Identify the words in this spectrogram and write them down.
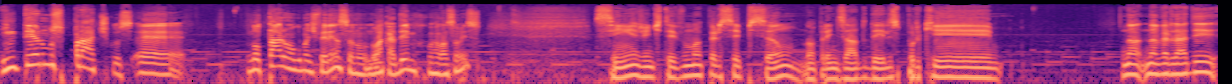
Em termos práticos, é, notaram alguma diferença no, no acadêmico com relação a isso? Sim, a gente teve uma percepção no aprendizado deles, porque na, na verdade,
